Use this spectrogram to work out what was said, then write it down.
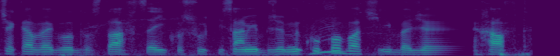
ciekawego dostawcę i koszulki sami będziemy kupować i będzie haft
